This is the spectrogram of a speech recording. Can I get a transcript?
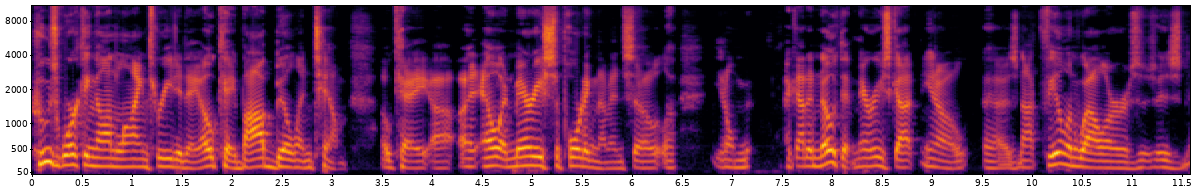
who's working on line three today. Okay, Bob, Bill, and Tim. Okay, uh, oh, and Mary's supporting them, and so uh, you know, I got a note that Mary's got you know uh, is not feeling well or is, is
